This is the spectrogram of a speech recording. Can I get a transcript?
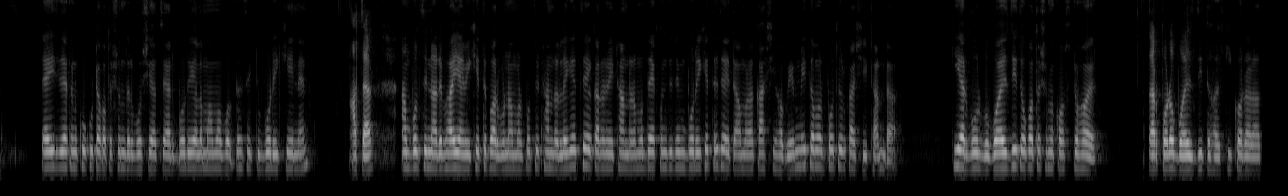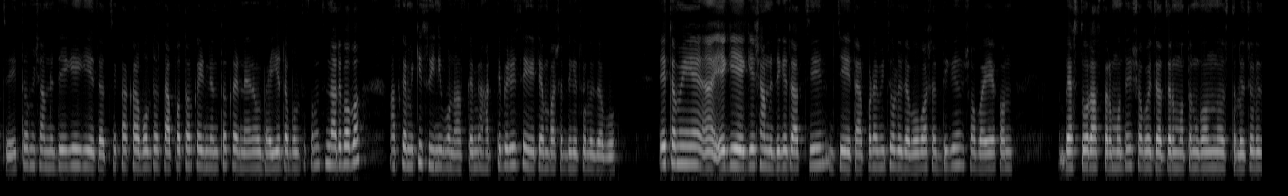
তাই দেখেন কুকুরটা কত সুন্দর বসে আছে, আর বড়িওয়ালা মামা বলতেছে একটু বড়ি খেয়ে নেন। আচার আমি বলছি, না রে ভাই, আমি খেতে পারব না, আমার প্রচুর ঠান্ডা লেগেছে, কারণ এই ঠান্ডার মধ্যে এখন যদি আমি বড়ি খেতে যাই, তা আমার কাশি হবে। এমনি তো আমার প্রচুর কাশি, ঠান্ডা। কি আর বলব, বয়স দিতেও কত সময় কষ্ট হয়। তারপরও বয়স দিতে হয়, কি করার আছে? এই তো আমি সামনে দিয়ে এগিয়ে গিয়ে যাচ্ছে। কাকা বলতেছে, আপা, তরকারি নেন তরকারি নেন। ওই ভাইয়াটা বলতেছে, আমি না রে বাবা, আজকে আমি কিছুই নিব না। আজকে আমি হাঁটতে বেরিয়েছি, এই টাইম বাসার দিকে চলে যাব। এই তো আমি এগিয়ে এগিয়ে সামনের দিকে যাচ্ছি যে তারপরে আমি চলে যাব বাসার দিকে। সবাই এখন ব্যস্ত রাস্তার মধ্যে, সবাই যার যার মতন গন্তব্যস্থলে চলে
